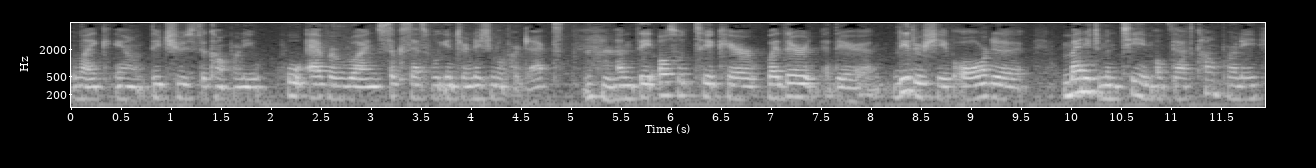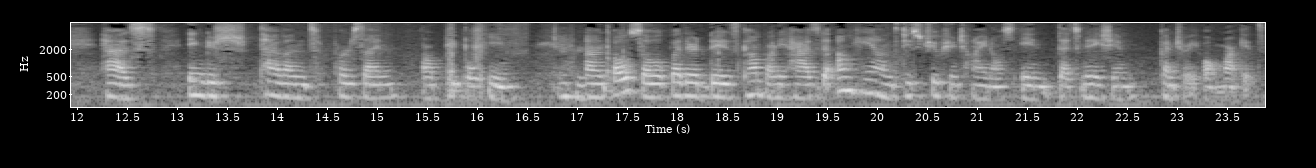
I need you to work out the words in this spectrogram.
Like you know, they choose the company whoever runs successful international projects, mm-hmm. and they also take care whether their leadership or the management team of that company has English talent person or people in. Mm-hmm. And also whether this company has the on-hand distribution channels in destination country or market,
